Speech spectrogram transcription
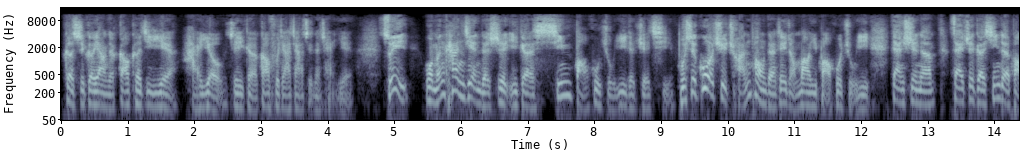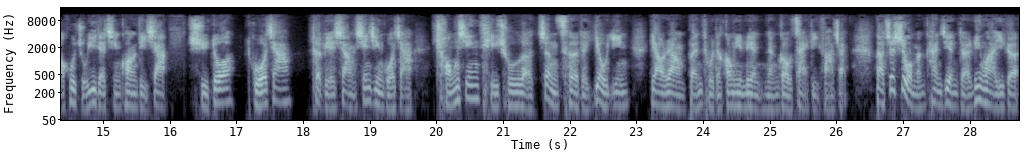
各式各样的高科技业，还有这个高附加价值的产业。所以，我们看见的是一个新保护主义的崛起，不是过去传统的这种贸易保护主义。但是呢，在这个新的保护主义的情况底下，许多国家，特别向先进国家。重新提出了政策的诱因，要让本土的供应链能够在地发展。那这是我们看见的另外一个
